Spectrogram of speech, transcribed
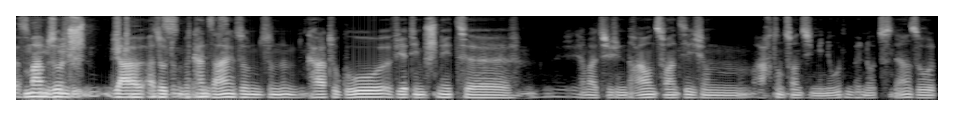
Also man so ein, ja, also man kann sagen, so ein, so ein Car2Go wird im Schnitt äh, ich mal zwischen 23 und 28 Minuten benutzt. Ja, so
